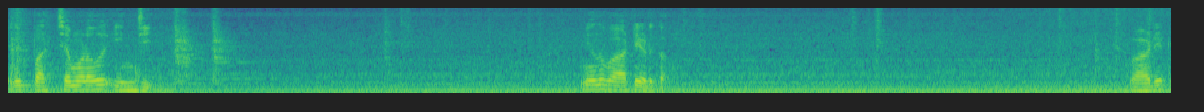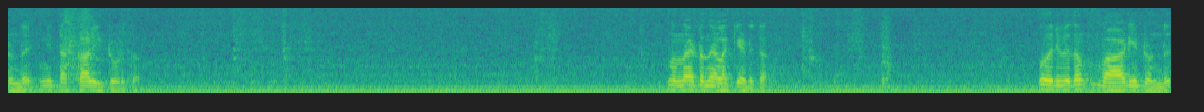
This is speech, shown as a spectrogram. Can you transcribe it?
ഇനി പച്ചമുളക് ഇഞ്ചി. ഇനി ഒന്ന് വാട്ടിയെടുക്കാം. വാടിയിട്ടുണ്ട്. ഇനി തക്കാളി ഇട്ട് കൊടുക്കാം. നന്നായിട്ടൊന്ന് ഇളക്കിയെടുക്കാം. ഇപ്പോൾ ഒരുവിധം വാടിയിട്ടുണ്ട്.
